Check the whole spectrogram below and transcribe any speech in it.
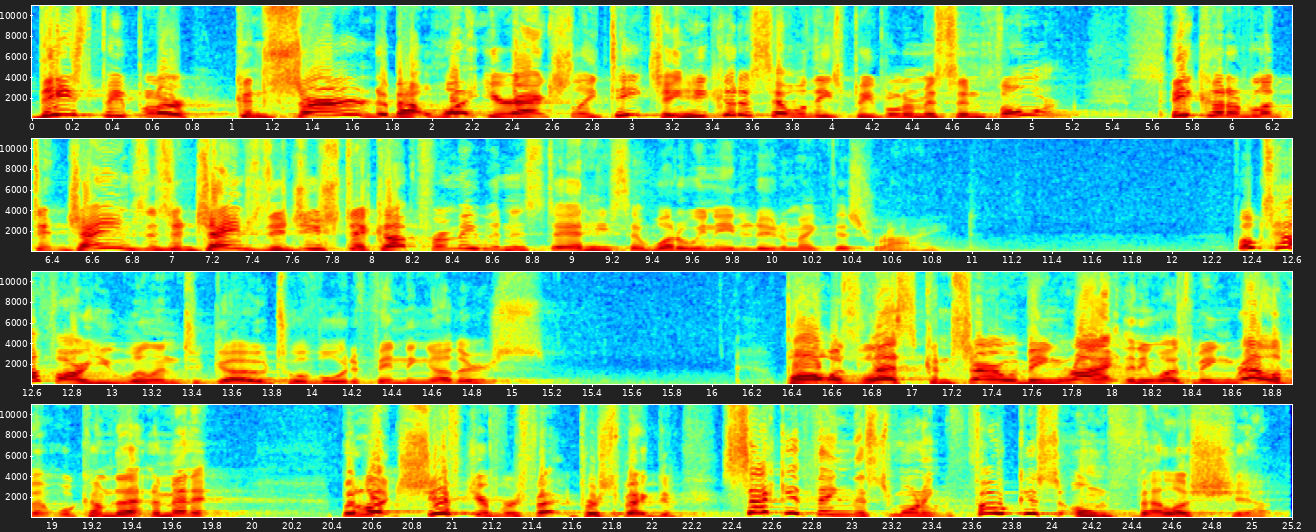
These people are concerned about what you're actually teaching. He could have said, Well, these people are misinformed. He could have looked at James and said, James, did you stick up for me? But instead, he said, What do we need to do to make this right? Folks, how far are you willing to go to avoid offending others? Paul was less concerned with being right than he was being relevant. We'll come to that in a minute. But look, shift your perspective. Second thing this morning, focus on fellowship.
